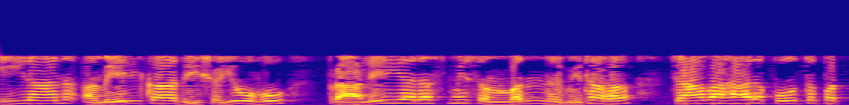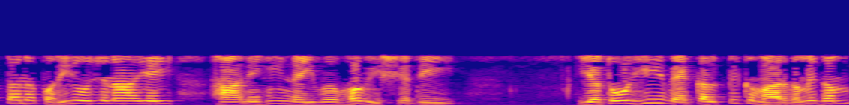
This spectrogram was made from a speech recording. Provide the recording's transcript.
ईरान अमेरिका देशयो प्रालेयरश्मि सम्बन्धमिथ चाबहार पोतपत्तन परियोजनायै हानि नैव भविष्यति। यतो हि वैकल्पिक मार्गमिदं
